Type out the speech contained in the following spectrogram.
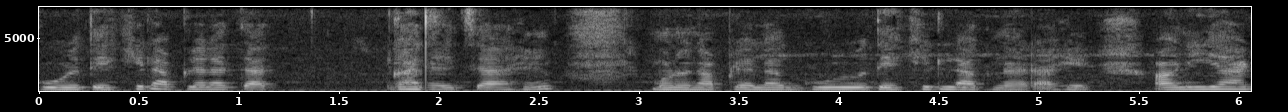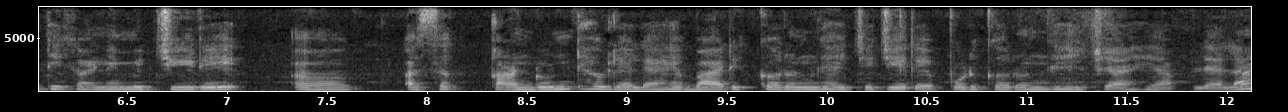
गूळ देखील आपल्याला त्यात घालायचे आहे. म्हणून आपल्याला गूळ देखील लागणार आहे. आणि या ठिकाणी मी जिरे असं कांडून ठेवलेलं आहे बारीक करून घ्यायचे जिरेपूड करून घ्यायची आहे आपल्याला.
